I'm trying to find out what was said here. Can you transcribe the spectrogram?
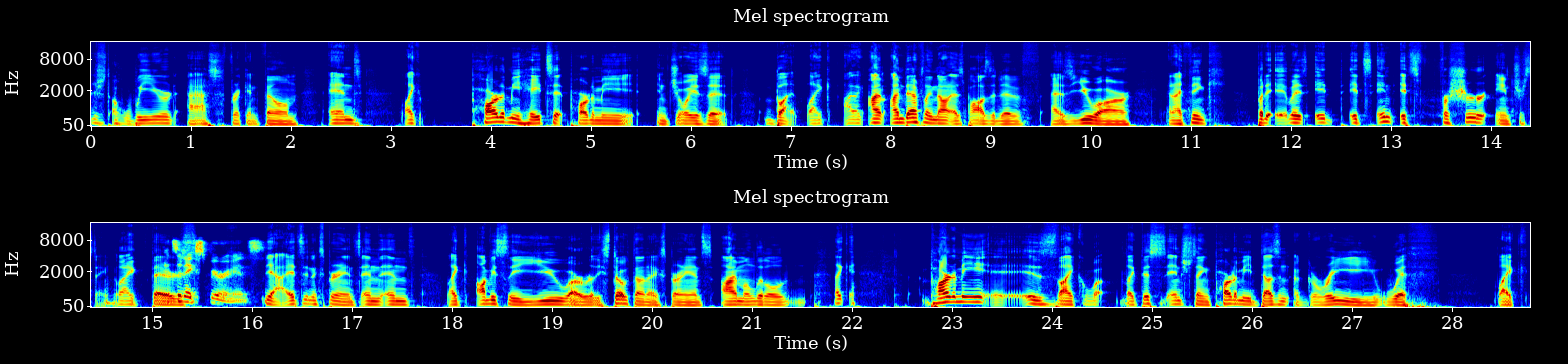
just a weird ass freaking film, and like part of me hates it, part of me enjoys it, but like I, I'm I'm definitely not as positive as you are, and I think, but it, it it it's in it's for sure interesting. Like there's It's an experience. yeah, it's an experience, and and like obviously you are really stoked on that experience. I'm a little like part of me is like what like this is interesting. Part of me doesn't agree with like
